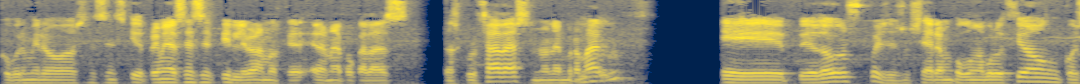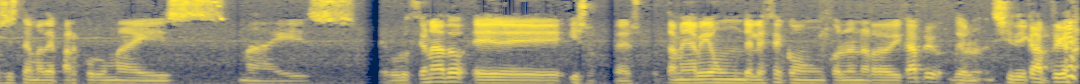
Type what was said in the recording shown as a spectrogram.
co primeiro Assassin's Creed, o primeiro Assassin's Creed lembramos que era na época das, das cruzadas, non lembro mal, E, e o 2, pois, xa era un pouco unha evolución co sistema de parkour máis máis evolucionado e iso, eso. tamén había un DLC con, con Leonardo DiCaprio de, si DiCaprio.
